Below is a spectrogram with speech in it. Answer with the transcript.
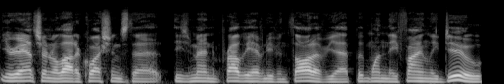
you're answering a lot of questions that these men probably haven't even thought of yet. But when they finally do,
